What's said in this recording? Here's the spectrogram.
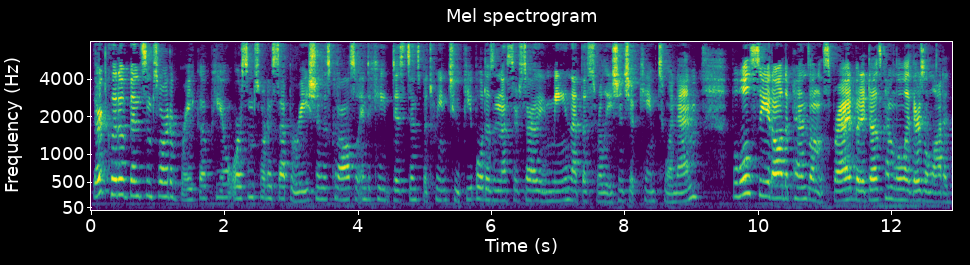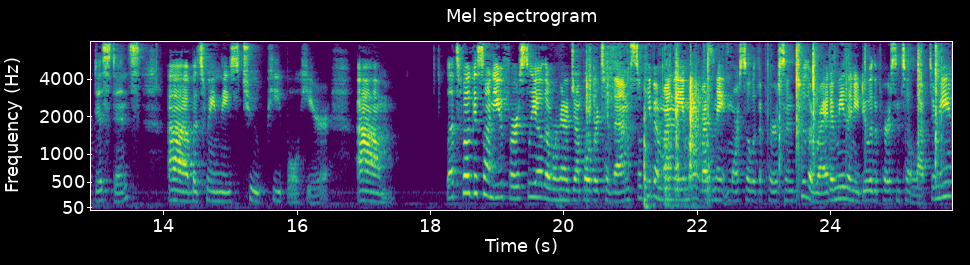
There could have been some sort of breakup here or some sort of separation. This could also indicate distance between two people. It doesn't necessarily mean that this relationship came to an end. But we'll see. It all depends on the spread. But it does kind of look like there's a lot of distance uh, between these two people here. Um, Let's focus on you first, Leo, then we're going to jump over to them. Still keep in mind that you might resonate more so with the person to the right of me than you do with the person to the left of me.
